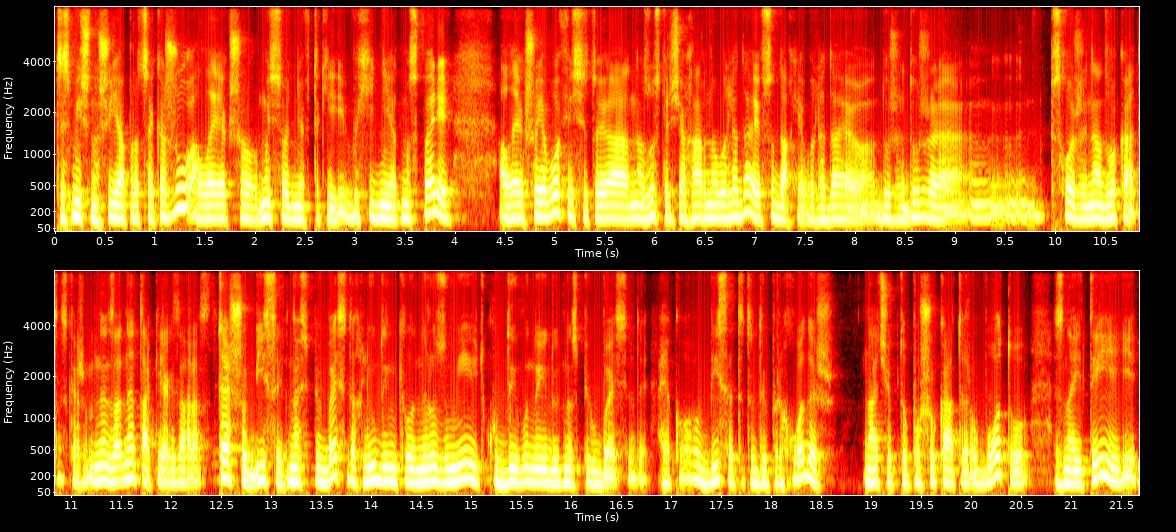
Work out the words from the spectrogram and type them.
Це смішно, що я про це кажу, але якщо ми сьогодні в такій вихідній атмосфері, але якщо я в офісі, то я на зустрічах гарно виглядаю, і в судах я виглядаю дуже дуже схожий на адвоката, скажімо, не не так, як зараз. Те, що бісить на співбесідах, люди інколи не розуміють, куди вони йдуть на співбесіди. А якого біса ти туди приходиш? Начебто пошукати роботу, знайти її.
